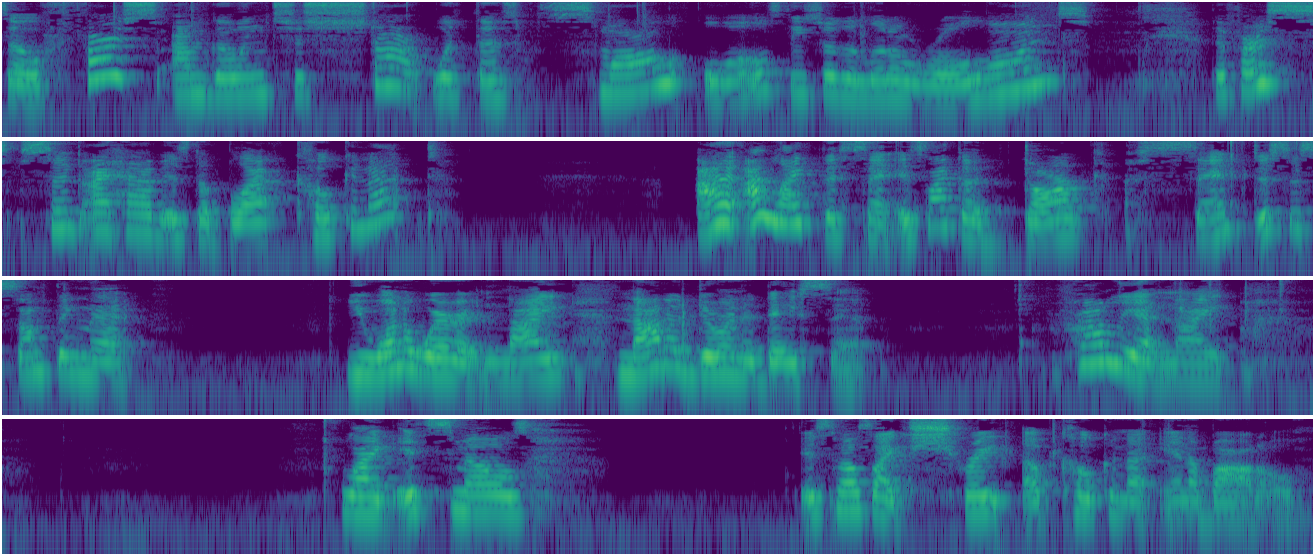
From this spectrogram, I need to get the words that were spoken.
So first, I'm going to start with the small oils. These are the little roll-ons. The first scent I have is the black coconut. I, I like this scent. It's like a dark scent. This is something that you want to wear at night, not a during the day scent. Probably at night. Like it smells, it smells like straight up coconut in a bottle.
